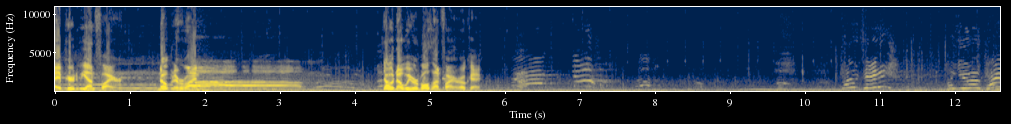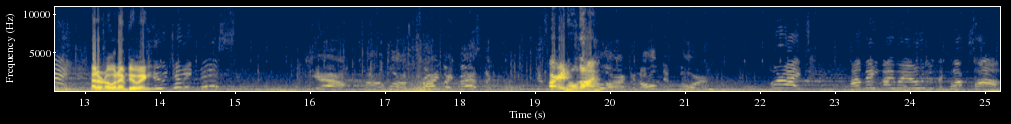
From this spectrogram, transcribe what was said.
I appear to be on fire. Nope, never mind. Um. no, no, we were both on fire. Okay. Cody? Are you okay? I don't know what I'm doing. You doing this? Yeah! Uh, well, I'm trying my best. All right, hold on. I can hold it for? Alright, I'll make my way over to the clock's heart.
